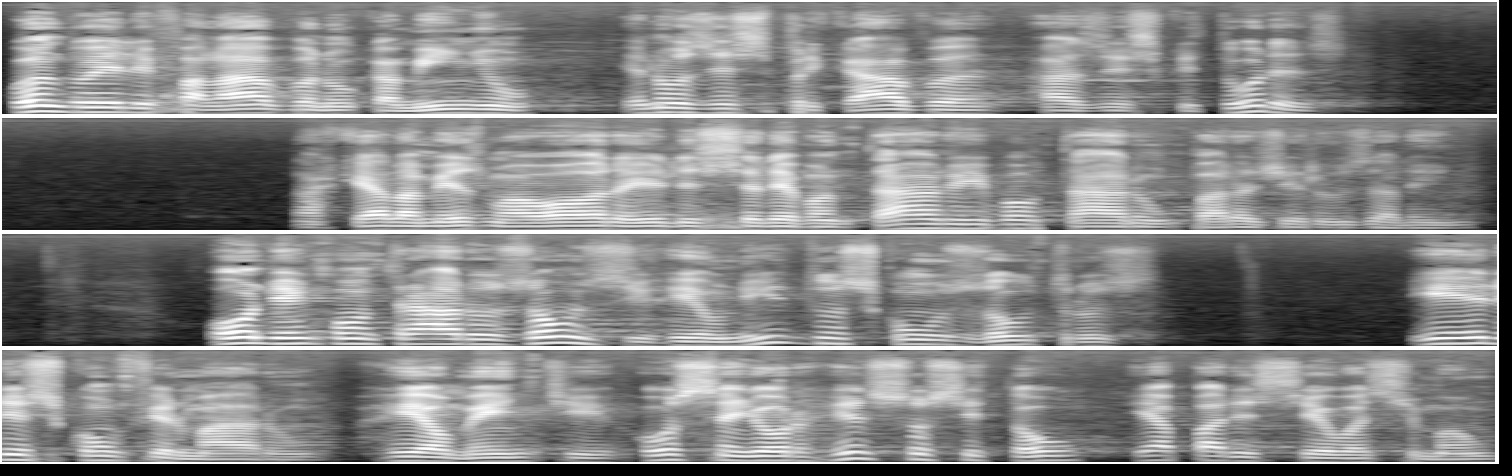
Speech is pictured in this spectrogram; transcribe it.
quando ele falava no caminho e nos explicava as Escrituras? Naquela mesma hora eles se levantaram e voltaram para Jerusalém onde encontraram os onze reunidos com os outros. E eles confirmaram: realmente o Senhor ressuscitou e apareceu a Simão.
